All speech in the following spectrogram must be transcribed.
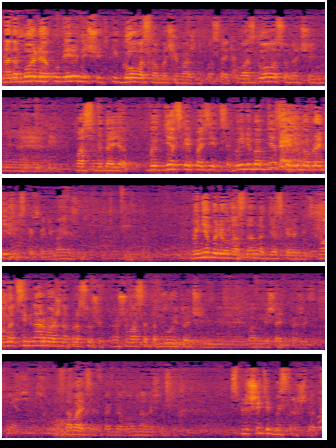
Надо более уверенный чуть, и голос вам очень важно поставить. У вас голос, он очень э, вас выдает. Вы в детской позиции. Вы либо в детской, либо в родительской, понимаете? Вы не были у нас, да, на детской родительской? Вам этот семинар важно прослушать, потому что вас это будет очень э, вам мешать по жизни. Давайте тогда, вам надо сейчас... Спляшите быстро что-то.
